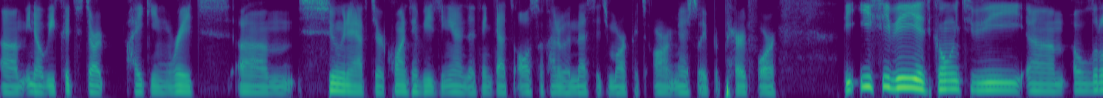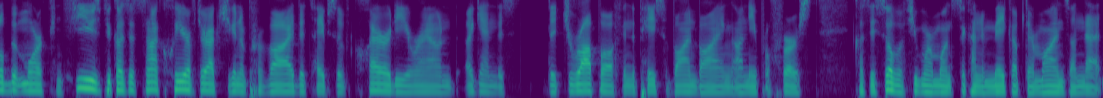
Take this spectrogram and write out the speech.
um, you know, we could start hiking rates um, soon after quantitative easing ends. I think that's also kind of a message markets aren't necessarily prepared for The ECB is going to be um, a little bit more confused because it's not clear if they're actually going to provide the types of clarity around, again, this the drop off in the pace of bond buying on April 1st, because they still have a few more months to kind of make up their minds on that.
